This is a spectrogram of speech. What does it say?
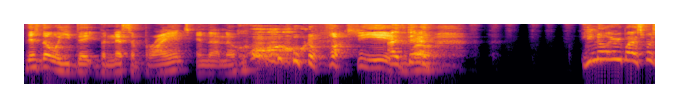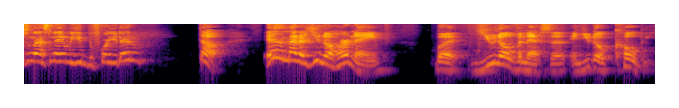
There's no way you date Vanessa Bryant and not know who the fuck she is, I bro. You know everybody's first and last name with you before you date him? No, it doesn't matter if you know her name, but you know Vanessa and you know Kobe,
